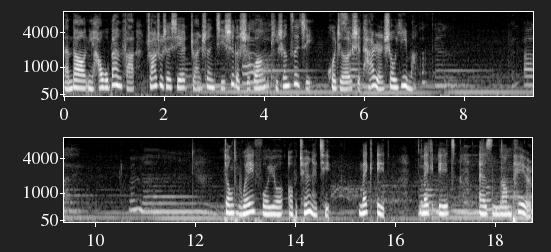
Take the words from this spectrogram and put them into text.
难道你毫无办法抓住这些转瞬即逝的时光，提升自己，或者使他人受益吗？Don't wait for your opportunity. Make it. Make it as Napoleon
